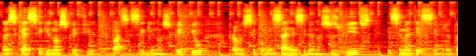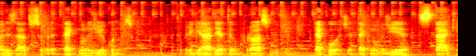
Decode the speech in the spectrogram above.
Não esquece de seguir nosso perfil, passe a seguir nosso perfil para você começar a receber nossos vídeos e se manter sempre atualizado sobre a tecnologia conosco. Muito obrigado e até o próximo vídeo. TechWord, a tecnologia está aqui.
